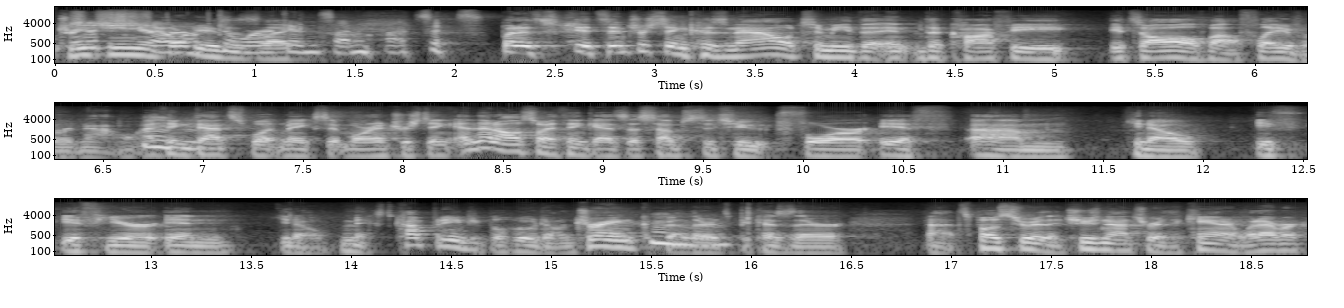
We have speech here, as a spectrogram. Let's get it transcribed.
drinking in your thirties to is work like. in sunglasses. But it's it's interesting because now to me the the coffee it's all about flavor now. I Mm-hmm. think that's what makes it more interesting. And then also I think as a substitute for if um you know if if you're in you know mixed company, people who don't drink, Mm-hmm. whether it's because they're not supposed to or they choose not to or they can't or whatever.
